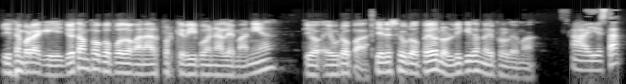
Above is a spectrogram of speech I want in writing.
Dicen por aquí, yo tampoco puedo ganar porque vivo en Alemania. Tío, Europa. Si eres europeo, los líquidos no hay problema. Ahí está.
